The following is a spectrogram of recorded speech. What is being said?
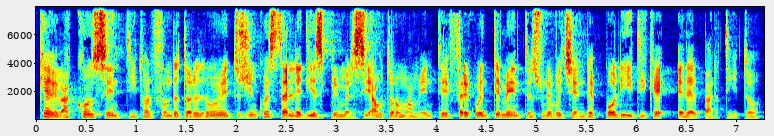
che aveva consentito al fondatore del Movimento 5 Stelle di esprimersi autonomamente e frequentemente sulle vicende politiche e del partito.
